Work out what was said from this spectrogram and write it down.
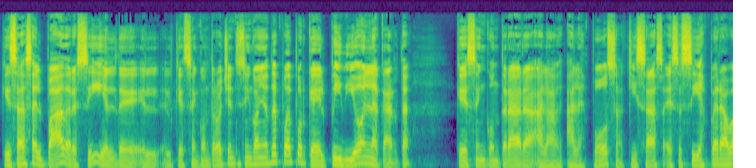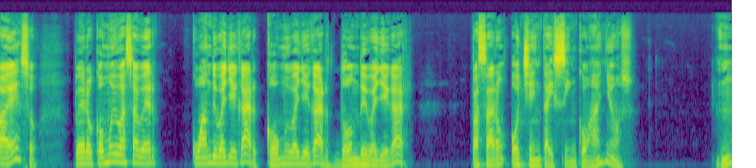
Quizás el padre, sí, el, de, el, el que se encontró 85 años después, porque él pidió en la carta que se encontrara a la, a la esposa. Quizás ese sí esperaba eso. Pero ¿cómo iba a saber cuándo iba a llegar? ¿Cómo iba a llegar? ¿Dónde iba a llegar? Pasaron 85 años. ¿Mm?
